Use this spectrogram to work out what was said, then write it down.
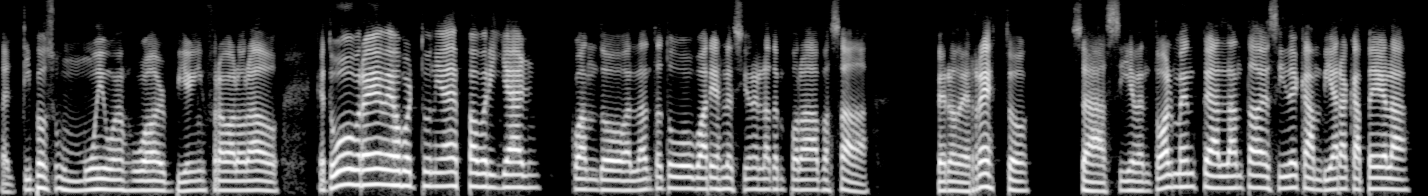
El tipo es un muy buen jugador, bien infravalorado, que tuvo breves oportunidades para brillar cuando Atlanta tuvo varias lesiones la temporada pasada, pero de resto o sea, si eventualmente Atlanta decide cambiar a Capela,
